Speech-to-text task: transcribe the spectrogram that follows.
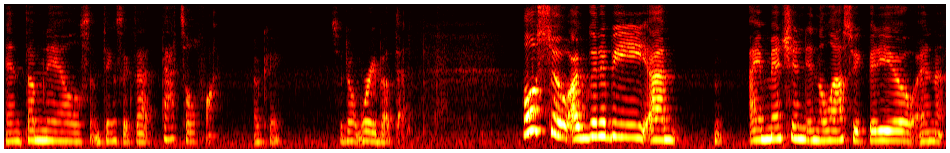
and thumbnails and things like that, that's all fine. Okay. So don't worry about that. Also, I'm going to be um, I mentioned in the last week video, and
